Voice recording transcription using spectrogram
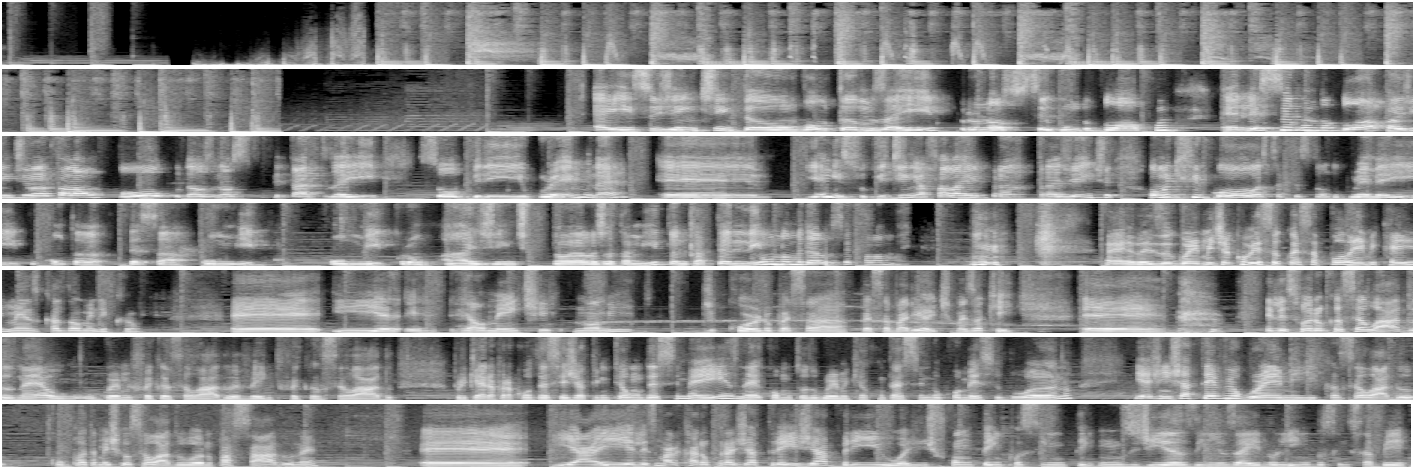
É isso, gente. Então, voltamos aí para o nosso segundo bloco. É, nesse segundo bloco, a gente vai falar um pouco, dar os nossos pitacos aí sobre o Grammy, né? É, e é isso. Vidinha, fala aí para a gente como é que ficou essa questão do Grammy aí, por conta dessa Omicron. Omicron. Ai, gente, ela já tá me irritando, que até nem o nome dela você fala mais. é, mas o Grammy já começou com essa polêmica aí mesmo, da Omicron. É, e é, é, realmente, nome de corno pra essa, pra essa variante, mas ok. É, eles foram cancelados, né? O, o, Grammy foi cancelado, o evento foi cancelado, porque era para acontecer dia 31 desse mês, né? Como todo Grammy que acontece no começo do ano. E a gente já teve o Grammy cancelado, completamente cancelado o ano passado, né? É, e aí eles marcaram para dia 3 de abril. A gente ficou um tempo assim, uns diazinhos aí no limbo sem saber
